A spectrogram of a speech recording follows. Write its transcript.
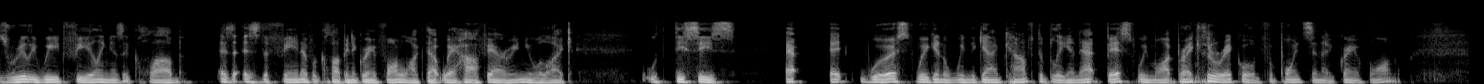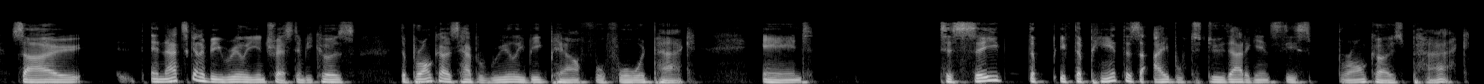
it was a really weird feeling as a club, as as the fan of a club in a grand final like that, where half hour in you were like, well, this is at, at worst we're going to win the game comfortably, and at best we might break the record for points in a grand final. So, and that's going to be really interesting because the Broncos have a really big, powerful forward pack, and to see the if the Panthers are able to do that against this Broncos pack,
